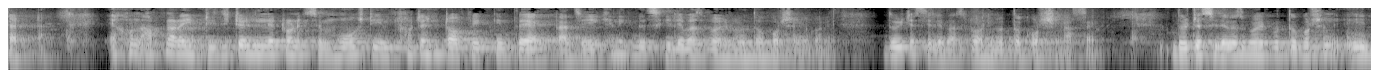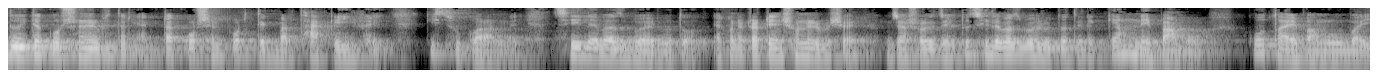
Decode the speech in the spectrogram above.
চারটা। এখন আপনার এই ডিজিটাল ইলেকট্রনিক্সের মোস্ট ইম্পর্টেন্ট টপিক কিন্তু একটা, যে এখানে কিন্তু সিলেবাস বহির্ভূত কোশ্চেন করে। দুইটা সিলেবাস বহির্ভূত কোশ্চেন আছে। দুইটা সিলেবাস বহির্ভূত কোশ্চেন এই দুইটা কোশ্চেনের ভিতরে একটা কোশ্চেন প্রত্যেকবার থাকেই ভাই, কিছু করার নাই। সিলেবাস বহির্ভূত। এখন একটা টেনশনের বিষয়, যে আসলে যেহেতু সিলেবাস বহির্ভূত, তাহলে কেমনে পামু? কোথায় পামু ভাই?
